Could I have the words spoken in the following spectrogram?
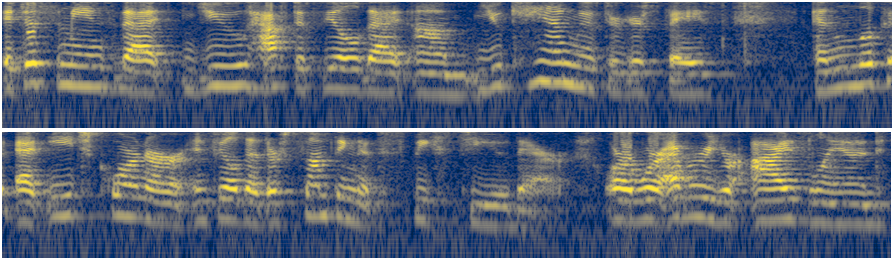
It just means that you have to feel that um, you can move through your space and look at each corner and feel that there's something that speaks to you there. Or wherever your eyes land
